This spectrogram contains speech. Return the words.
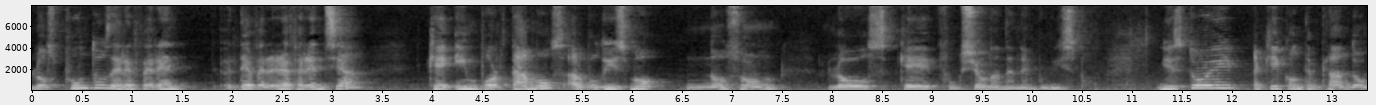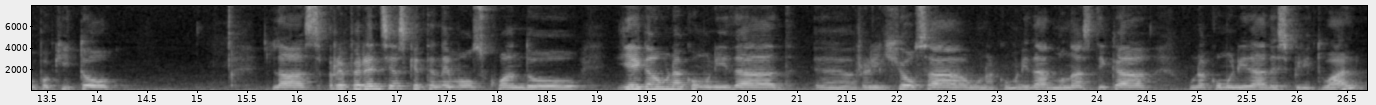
los puntos de, de referencia que importamos al budismo no son los que funcionan en el budismo. Y estoy aquí contemplando un poquito las referencias que tenemos cuando llega una comunidad eh, religiosa, una comunidad monástica, una comunidad espiritual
